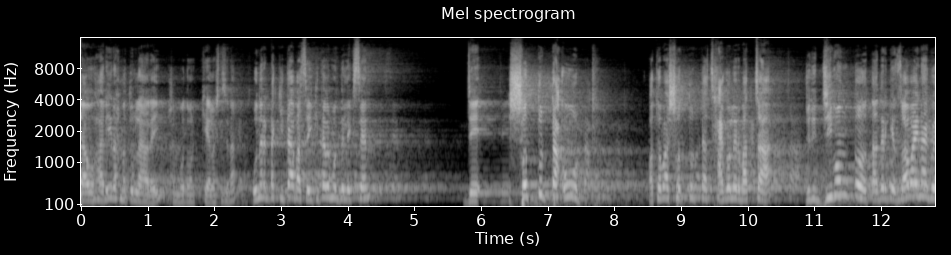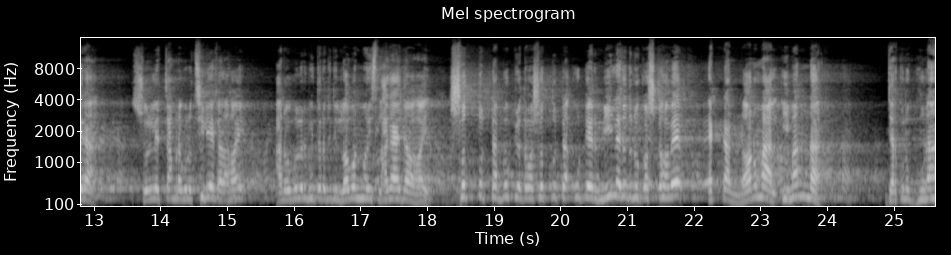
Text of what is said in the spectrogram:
জাওহারি রহমতুল্লাহ আলাই সম্ভবত আমার খেয়াল আসতেছে না, ওনার একটা কিতাব আছে, এই কিতাবের মধ্যে লিখছেন যে সত্তরটা উট অথবা সত্তরটা ছাগলের বাচ্চা যদি জীবন্ত তাদেরকে জবাই না কইরা শরীরের চামড়াগুলো ছিঁড়িয়ে ফেলা হয়, আর ওগুলোর ভিতরে যদি লবণ মরিচ লাগায় দেওয়া হয়, সত্তরটা বকরি অথবা সত্তরটা উটের মিলে যতটুকু কষ্ট হবে, একটা নর্মাল ইমানদার, যার কোনো গুনাহ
